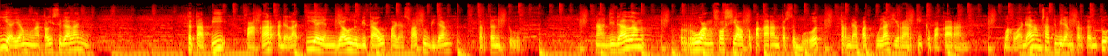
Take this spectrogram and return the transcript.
ia yang mengetahui segalanya. Tetapi pakar adalah ia yang jauh lebih tahu pada suatu bidang tertentu. Nah, di dalam ruang sosial kepakaran tersebut terdapat pula hierarki kepakaran bahwa dalam satu bidang tertentu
